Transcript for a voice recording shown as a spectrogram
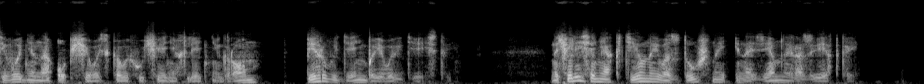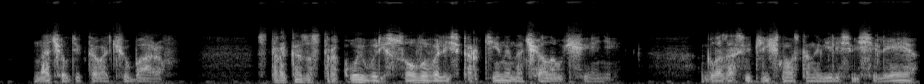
Сегодня на общевойсковых учениях «Летний гром» первый день боевых действий. Начались они активной воздушной и наземной разведкой. Начал диктовать Чубаров. Строка за строкой вырисовывались картины начала учений. Глаза Светличного становились веселее,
